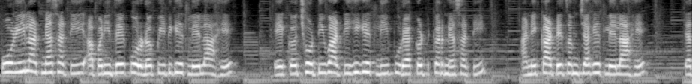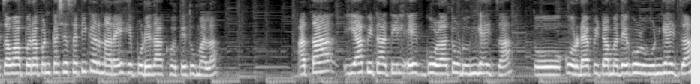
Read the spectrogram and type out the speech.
पोळी लाटण्यासाठी आपण इथे कोरडं पीठ घेतलेलं आहे. एक छोटी वाटीही घेतली पुऱ्या कट करण्यासाठी आणि काटे चमचा घेतलेला आहे. त्याचा वापर आपण कशासाठी करणार आहे हे पुढे दाखवते तुम्हाला. आता या पिठातील एक गोळा तोडून घ्यायचा. तो कोरड्या पिठामध्ये घोळवून घ्यायचा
